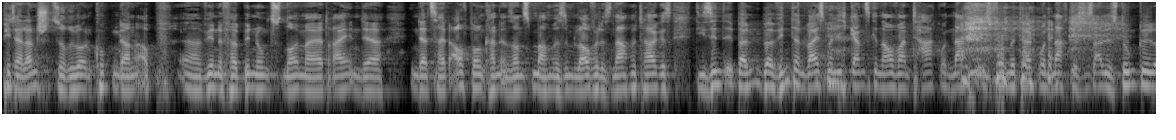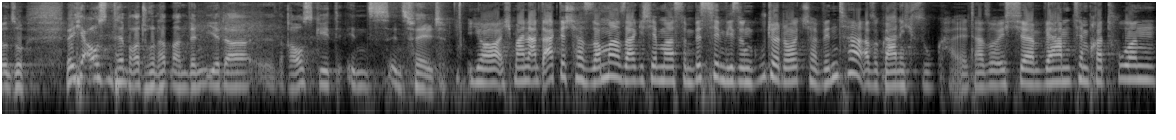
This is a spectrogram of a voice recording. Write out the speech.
Peter Landschützer rüber und gucken dann, ob äh, wir eine Verbindung zu Neumeier 3 in der, in der Zeit aufbauen kann. Ansonsten machen wir es im Laufe des Nachmittages. Die sind beim Überwintern, weiß man nicht ganz genau, wann Tag und Nacht ist, Vormittag und Nacht, es ist alles dunkel und so. Welche Außentemperaturen hat man, wenn ihr da äh, rausgeht ins, ins Feld? Ja, ich meine, antarktischer Sommer, sage ich immer, ist so ein bisschen wie so ein guter deutscher Winter, also gar nicht so kalt. Also ich, äh, wir haben Temperaturen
